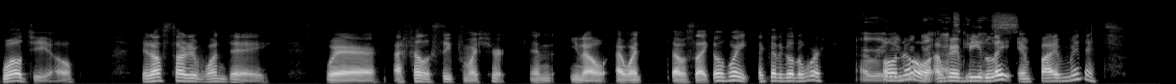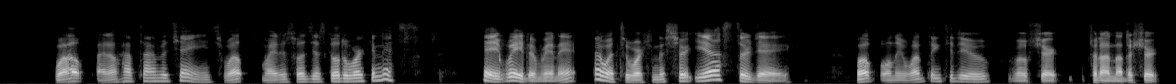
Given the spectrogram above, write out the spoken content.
Well, Gio, it all started one day where I fell asleep in my shirt. And, you know, I went, I was like, oh, wait, I got to go to work. I really oh, no, I'm going to be this. late in five minutes. Well, I don't have time to change. Well, might as well just go to work in this. Hey, wait a minute. I went to work in this shirt yesterday. Well, only one thing to do: remove shirt, put on another shirt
